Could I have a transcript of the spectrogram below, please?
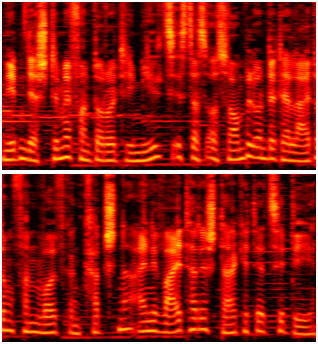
Neben der Stimme von Dorothee Miels ist das Ensemble unter der Leitung von Wolfgang Katschner eine weitere Stärke der CD.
